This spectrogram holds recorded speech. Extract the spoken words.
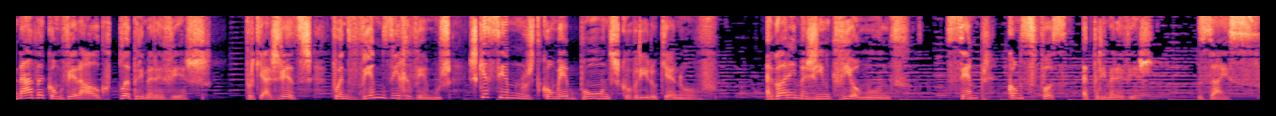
Nada como ver algo pela primeira vez. Porque às vezes, quando vemos e revemos, esquecemos-nos de como é bom descobrir o que é novo. Agora imagine que viu o mundo sempre como se fosse a primeira vez. Zais.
